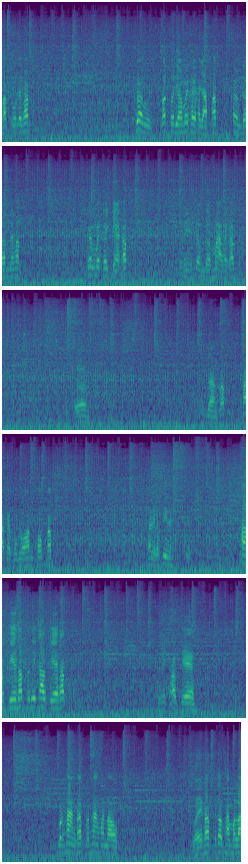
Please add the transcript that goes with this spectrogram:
ครับดูเลยครับ เครื่องน็อตตัวเดียวไม่เคยขยับครับ เครื่องเดิมนะครับ เครื่องไม่เคยแกะครับตัวนี้เครื่องเดิมมากเลยครับ เดิมทุกอย่างครับผ้ากันความร้อนครบครับท่าไหนกันซี่เลยเก้าเกียร์ครับตัวนี้เก้าเกียร์ครับตัวนี้เก้าเกียร์รถห้างครับรถห้างบ้านเราสวยครับ ไม่ต้องทำอะไร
